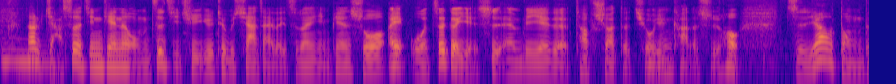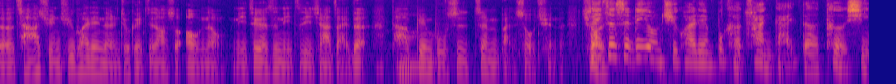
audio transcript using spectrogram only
嗯、那假设今天呢，我们自己去 YouTube 下载了这段影片，说，哎，我这个也是 NBA 的 Top Shot 的球员卡的时候，只要懂得查询区块链的人就可以知道说，哦，no，你这个是你自己下载的，它并不是正版授权的。所以这是利用区块链不可篡改的特性。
